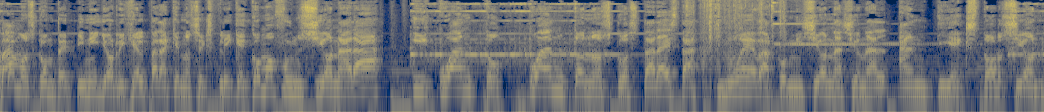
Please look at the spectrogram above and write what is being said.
Vamos con Pepinillo Rigel para que nos explique cómo funcionará y cuánto, cuánto nos costará esta nueva Comisión Nacional Antiextorsión.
